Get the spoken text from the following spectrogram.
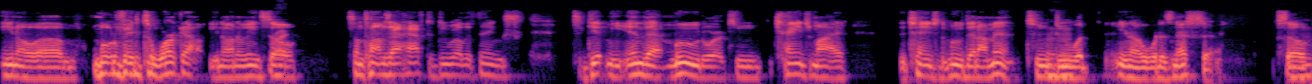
you know, um, motivated to work out. You know what I mean? So right. sometimes I have to do other things to get me in that mood or to change my to change the mood that I'm in to mm-hmm. do what you know what is necessary. So mm-hmm.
